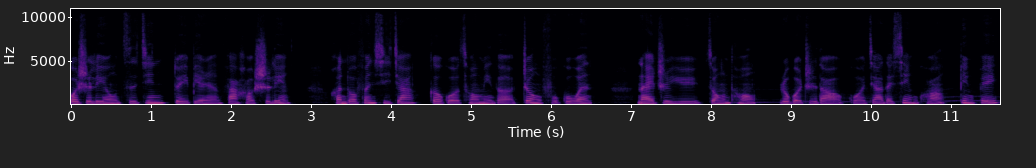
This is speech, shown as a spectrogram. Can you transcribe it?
我是利用资金对别人发号施令。很多分析家、各国聪明的政府顾问，乃至于总统，如果知道国家的现况并非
